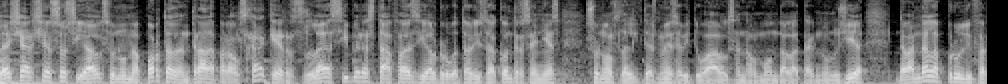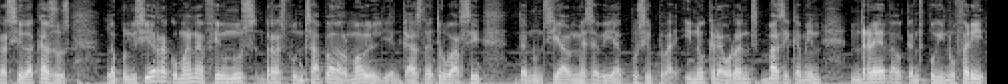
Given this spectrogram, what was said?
Les xarxes socials són una porta d'entrada per als hackers. Les ciberestafes i els robatoris de contrasenyes són els delictes més habituals en el món de la tecnologia. Davant de la proliferació de casos, la policia recomana fer un ús responsable del mòbil i, en cas de trobar-s'hi, denunciar el més aviat possible i no creure'ns, bàsicament, res del que ens puguin oferir.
